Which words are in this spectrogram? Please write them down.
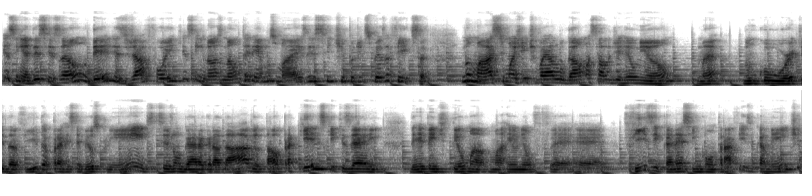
E assim, a decisão deles já foi que assim, nós não teremos mais esse tipo de despesa fixa. No máximo, a gente vai alugar uma sala de reunião, né, num co-work da vida para receber os clientes, que seja um lugar agradável, tal, para aqueles que quiserem de repente ter uma, uma reunião é, é, física, né, se encontrar fisicamente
